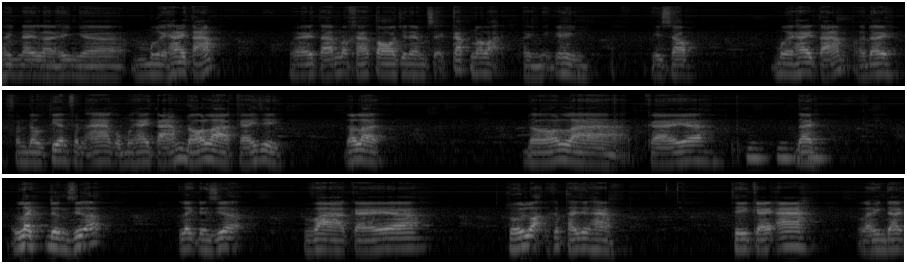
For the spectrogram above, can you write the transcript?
hình này là hình uh, 128 128 nó khá to cho nên em sẽ cắt nó lại thành những cái hình như sau. 128 ở đây. Phần đầu tiên, phần A của 128 đó là cái gì? Đó là đó là cái à, đây. Lệch đường giữa, lệch đường giữa và cái à, rối loạn khớp thái dương hàm. Thì cái A là hình đây.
